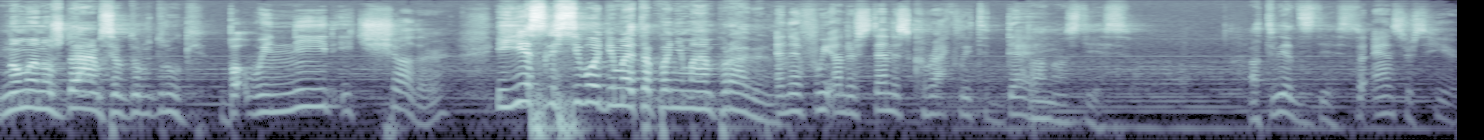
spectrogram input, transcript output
Но мы нуждаемся в друг друге. But we need each other, И если сегодня мы это понимаем правильно, and if we understand this correctly today, то оно здесь. Ответ здесь. the answer's here.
